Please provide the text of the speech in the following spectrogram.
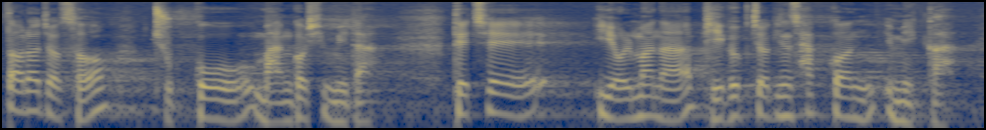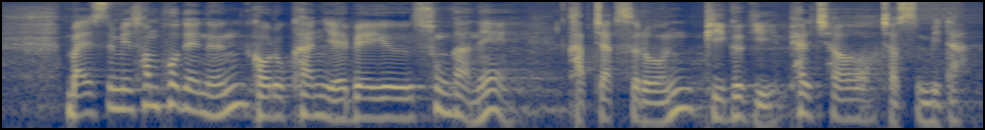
떨어져서 죽고 만 것입니다. 대체 이 얼마나 비극적인 사건입니까? 말씀이 선포되는 거룩한 예배의 순간에 갑작스러운 비극이 펼쳐졌습니다.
